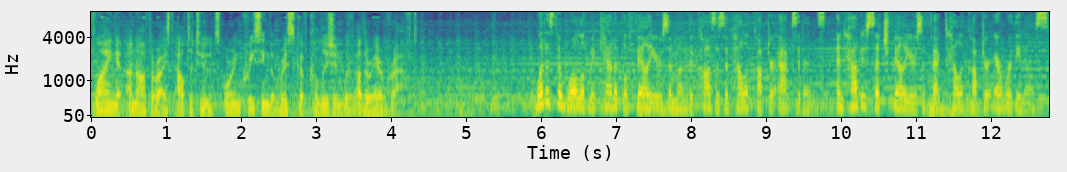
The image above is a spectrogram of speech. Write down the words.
flying at unauthorized altitudes or increasing the risk of collision with other aircraft. What is the role of mechanical failures among the causes of helicopter accidents, and how do such failures affect helicopter airworthiness?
